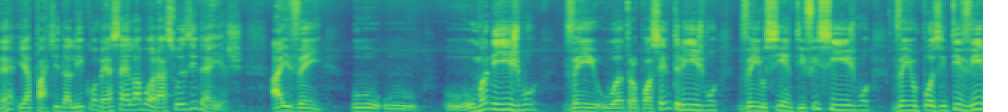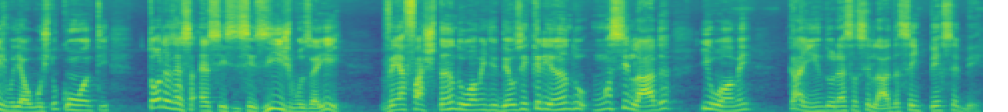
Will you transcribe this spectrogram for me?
né? e a partir dali começa a elaborar suas ideias. Aí vem o, o, o humanismo, vem o antropocentrismo, vem o cientificismo, vem o positivismo de Augusto Conte. Todos esses, esses ismos aí vêm afastando o homem de Deus e criando uma cilada e o homem caindo nessa cilada sem perceber.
